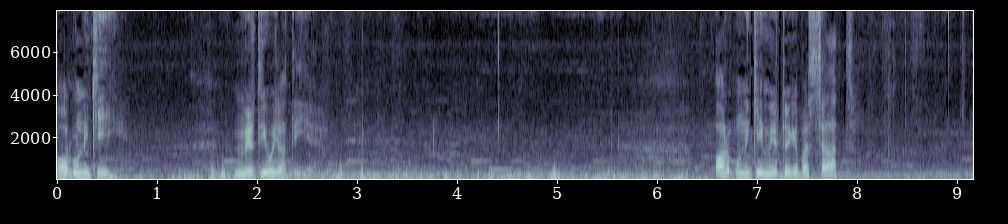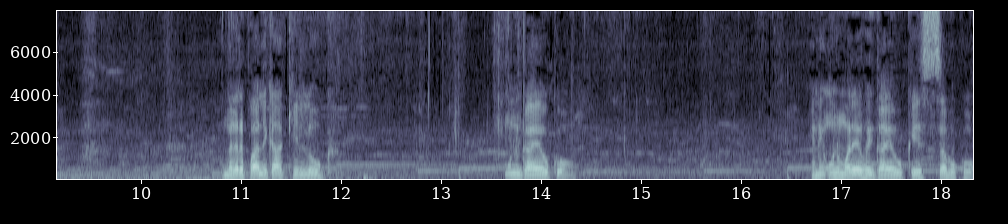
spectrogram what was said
और उनकी मृत्यु हो जाती है। और उनकी मृत्यु के पश्चात नगर पालिका के लोग उन गायों को, यानी उन मरे हुए गायों के सबको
